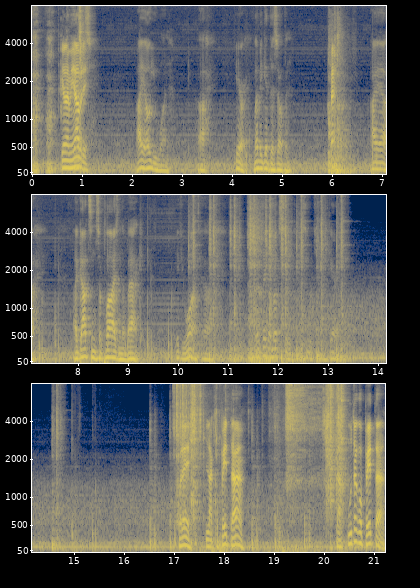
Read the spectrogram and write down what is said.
hell? Que ahora me abre. Thanks. I owe you one. Uh, here, let me get this open. I, uh, I got some supplies in the back. If you want, uh, we'll take a look Joder, la copeta. La puta copeta.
